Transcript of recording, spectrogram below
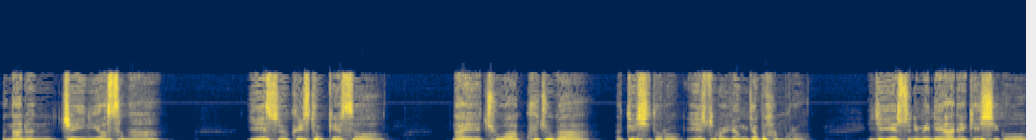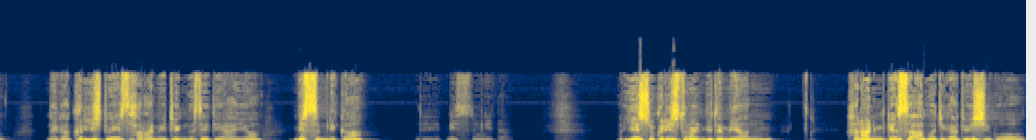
나는 죄인이었으나 예수 그리스도께서 나의 주와 구주가 되시도록 예수를 영접함으로 이제 예수님이 내 안에 계시고 내가 그리스도의 사람이 된 것에 대하여 믿습니까? 네, 믿습니다. 예수 그리스도를 믿으면 하나님께서 아버지가 되시고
